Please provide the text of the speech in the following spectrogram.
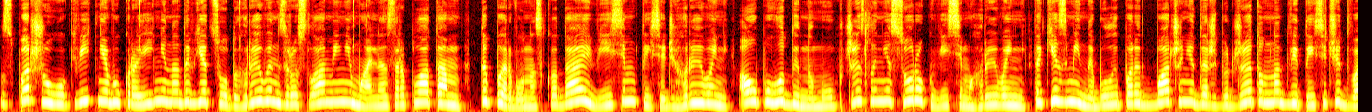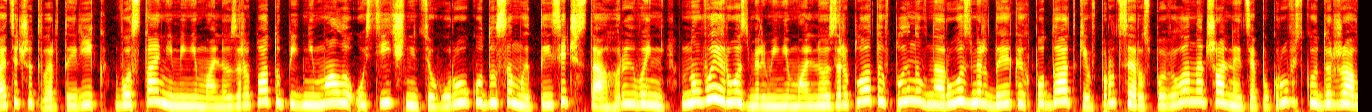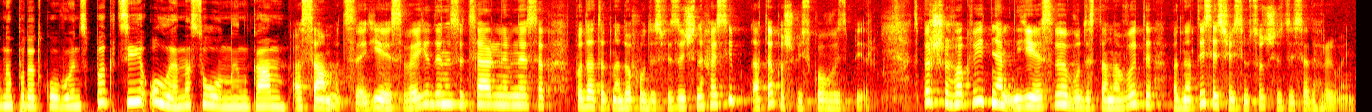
З 1 квітня в Україні на 900 гривень зросла мінімальна зарплата. Тепер вона складає 8 тисяч гривень, а у погодинному обчисленні 48 гривень. Такі зміни були передбачені держбюджетом на 2024 рік. Востаннє мінімальну зарплату піднімали у січні цього року до 7100 гривень. Новий розмір мінімальної зарплати вплинув на розмір деяких податків. Про це розповіла начальниця Покровської державної податкової інспекції Олена Солонинка. А саме це ЄСВ, єдиний соціальний внесок, податок на доходи з фізичних осіб, а також військовий збір. З 1 квітня ЄСВ буде становити 1760 гривень.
